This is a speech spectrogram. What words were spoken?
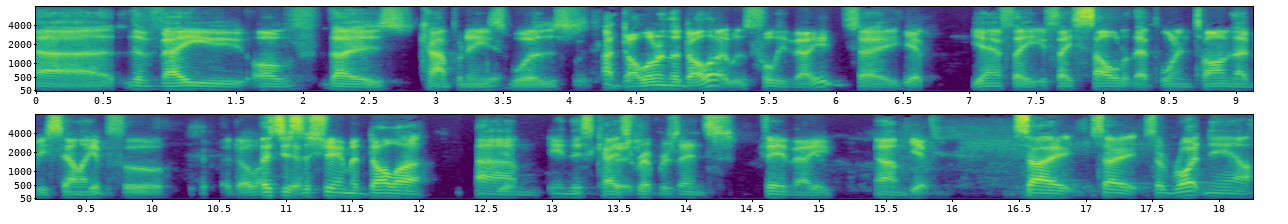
uh, the value of those companies was a dollar in the dollar. It was fully valued. So Yep. Yeah, if they if they sold at that point in time, they'd be selling Yep. it for a dollar. let's just yeah. assume a dollar um, in this case Perfect. represents fair value. Um, Yep. So, so, so right now,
